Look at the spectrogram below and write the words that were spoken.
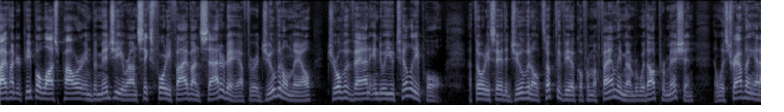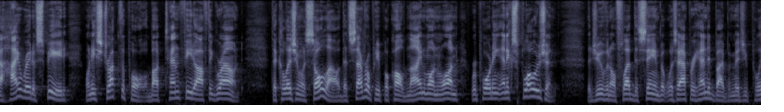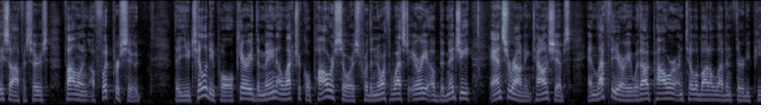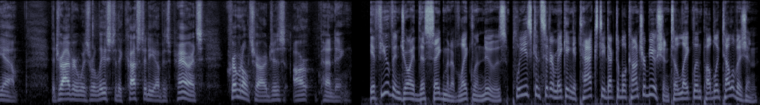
500 people lost power in Bemidji around 645 on Saturday after a juvenile male drove a van into a utility pole. Authorities say the juvenile took the vehicle from a family member without permission and was traveling at a high rate of speed when he struck the pole about 10 feet off the ground. The collision was so loud that several people called 911 reporting an explosion. The juvenile fled the scene but was apprehended by Bemidji police officers following a foot pursuit. The utility pole carried the main electrical power source for the northwest area of Bemidji and surrounding townships and left the area without power until about 11.30 p.m. The driver was released to the custody of his parents. Criminal charges are pending. If you've enjoyed this segment of Lakeland News, please consider making a tax-deductible contribution to Lakeland Public Television.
